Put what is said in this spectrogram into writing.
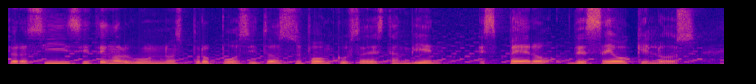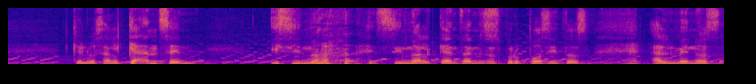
Pero sí, sí tengo algunos propósitos. Supongo que ustedes también. Espero, deseo que los, que los alcancen. Y si no, si no alcanzan esos propósitos, al menos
